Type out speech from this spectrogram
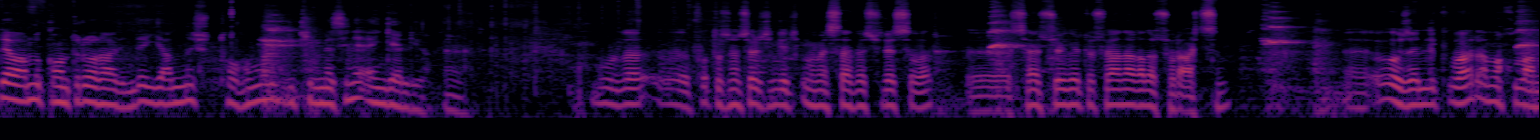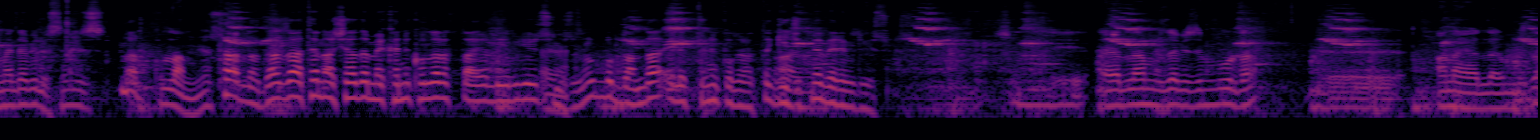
devamlı kontrol halinde yanlış tohumun dikilmesini engelliyor. Burada e, fotosensör için gecikme mesafe süresi var. E, sensör görüntü sonuna kadar sonra açsın. E, o özellik var ama kullanmayabilirsiniz. Biz Bunlar kullanmıyoruz. tarlada zaten aşağıda mekanik olarak da ayarlayabiliyorsunuz onu. Buradan da elektronik olarak da gecikme verebiliyorsunuz. Şimdi ayarlarımızda bizim burada e, ana ayarlarımızda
